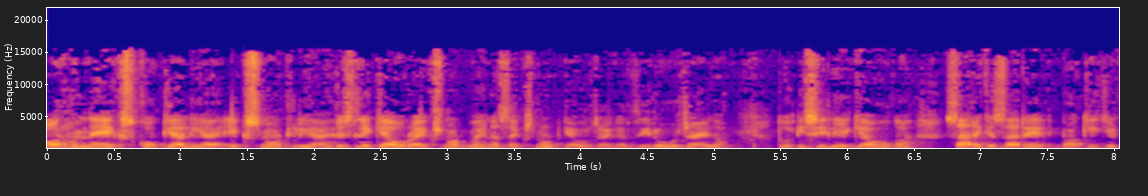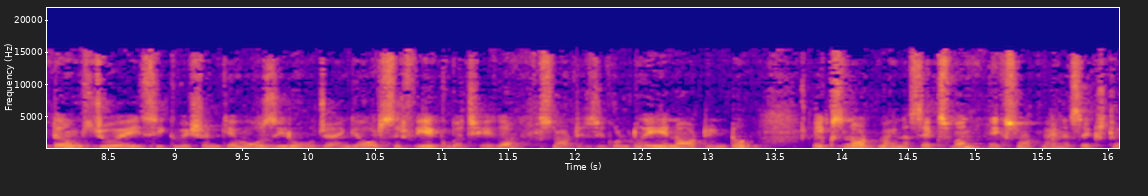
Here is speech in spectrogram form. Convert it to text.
और हमने एक्स को क्या लिया है? एक्स नॉट लिया है। तो इसलिए क्या हो रहा है? X not minus x not क्या हो जाएगा? ज़ीरो हो जाएगा। तो इसीलिए क्या होगा? सारे के सारे बाकी के टर्म्स जो है इस इक्वेशन के, वो ज़ीरो हो जाएँगे और सिर्फ़ एक बचेगा। X not is equal to a not into x not minus x one x not minus x two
